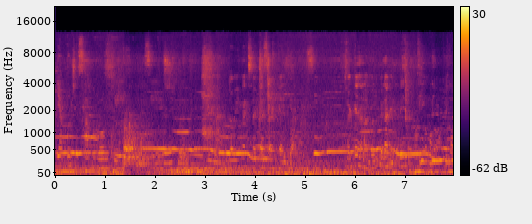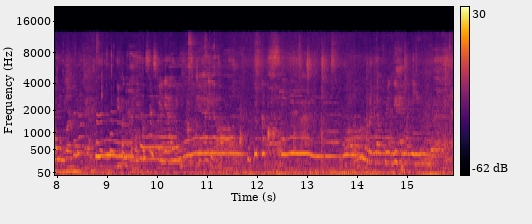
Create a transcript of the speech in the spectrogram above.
yapon siya sa akong role play message. Gawin ka circle circle ka. Circle na lang. Gawin ko lang. Di ba gumagawin? Sa kanya Murag na predict man yung Hey! Hello!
